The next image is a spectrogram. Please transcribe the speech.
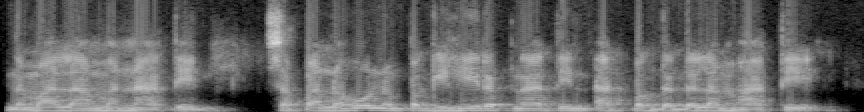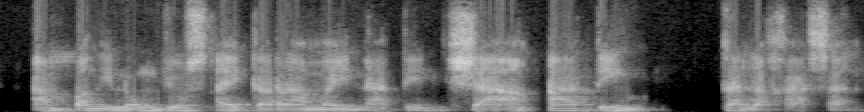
na malaman natin sa panahon ng paghihirap natin at pagdadalamhati, ang Panginoong Diyos ay karamay natin. Siya ang ating kalakasan.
